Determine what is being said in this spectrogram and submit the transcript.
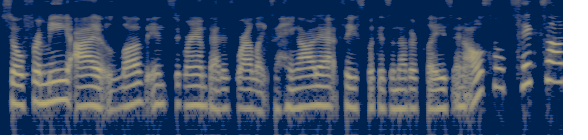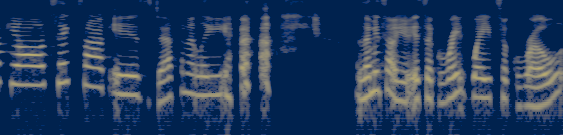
So for me, I love Instagram. That is where I like to hang out at. Facebook is another place. And also TikTok, y'all. TikTok is definitely. let me tell you, it's a great way to grow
